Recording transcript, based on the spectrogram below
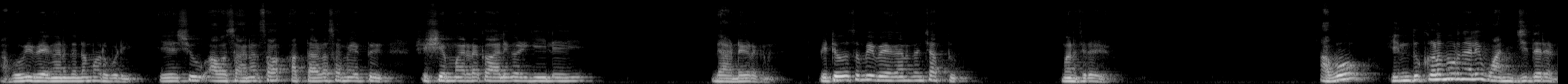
അപ്പോൾ വിവേകാനന്ദന്റെ മറുപടി യേശു അവസാന സ അത്താഴ സമയത്ത് ശിഷ്യന്മാരുടെ കാൽ കഴുകിയില്ലേ? ദാണ്ട് കിടക്കണം. പിറ്റേ ദിവസം വിവേകാനന്ദൻ ചത്തു. മനസ്സിലായോ? അപ്പോൾ ഹിന്ദുക്കളെന്ന് പറഞ്ഞാൽ വഞ്ചിതരാണ്.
